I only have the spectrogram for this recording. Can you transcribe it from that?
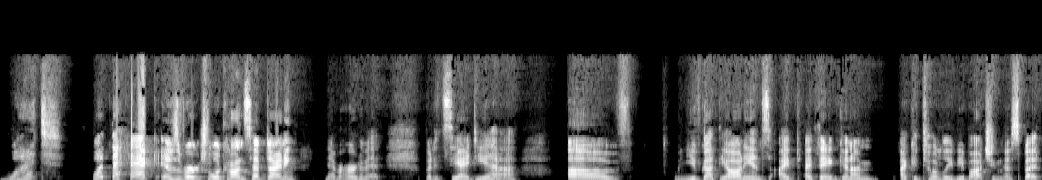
What? What the heck is virtual concept dining? Never heard of it, but it's the idea of when you've got the audience, I, I think, and I'm, I could totally be botching this, but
